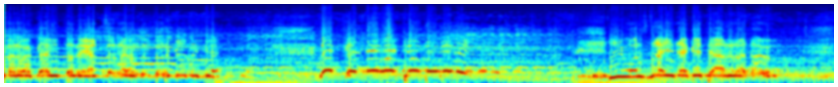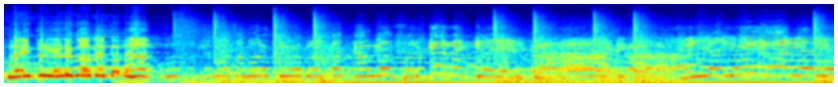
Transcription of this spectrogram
ಬರಬೇಕಾಗುತ್ತದೆ ಈ ವರ್ಷ ಇದೇ ಗತಿ ಆದ್ರೆ ನಾವು ರೈತರು ಎಲ್ಲಿಗೆ ಹೋಗ್ಬೇಕನ್ನ ಮೋಸ ಮಾಡುತ್ತಿರುವ ಭ್ರಷ್ಟ ಕಾಂಗ್ರೆಸ್ ಸರ್ಕಾರಕ್ಕೆ ಅಯ್ಯಯ್ಯೋ ಅಯ್ಯಯ್ಯೋ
